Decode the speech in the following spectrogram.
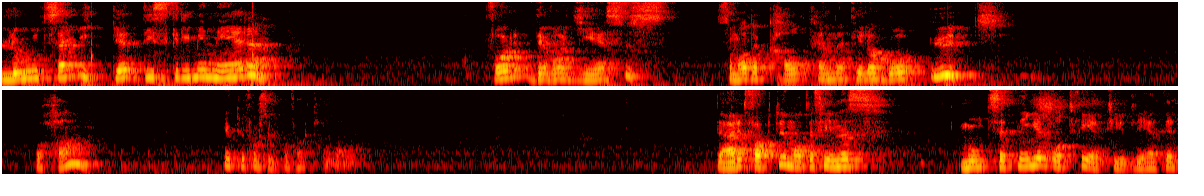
Lot seg ikke diskriminere. For det var Jesus som hadde kalt henne til å gå ut. Og han gjør ikke forskjell på folk. Det er et faktum at det finnes motsetninger og tvetydeligheter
